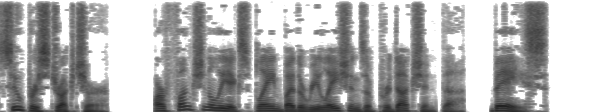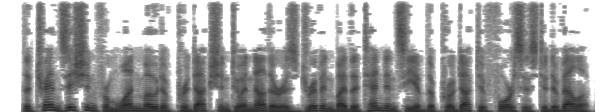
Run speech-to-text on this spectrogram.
superstructure are functionally explained by the relations of production the base. The transition from one mode of production to another is driven by the tendency of the productive forces to develop.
